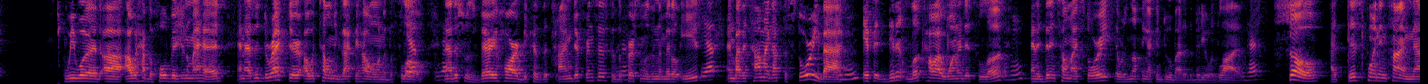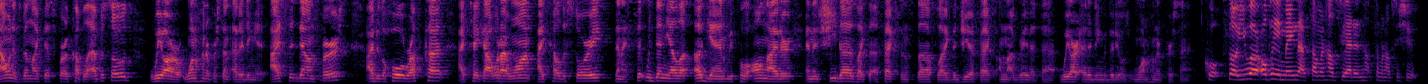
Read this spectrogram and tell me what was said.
we would, uh, I would have the whole vision in my head, and as a director, I would tell them exactly how I wanted the flow. Yep. Now, this was very hard because the time differences, because the person was in the Middle East, Yep. Mm-hmm. and by the time I got the story back, if it didn't look how I wanted it to look, and it didn't tell my story, there was nothing I can do about it. The video was live. Okay. So at this point in time now, and it's been like this for a couple of episodes, we are 100% editing it. I sit down Mm-hmm. first, I do the whole rough cut, I take out what I want, I tell the story, then I sit with Daniela again, we pull an all nighter, and then she does like the effects and stuff, like the GFX. I'm not great at that. We are editing the videos 100%. Cool. So you are openly admitting that someone helps you edit and someone helps you shoot.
